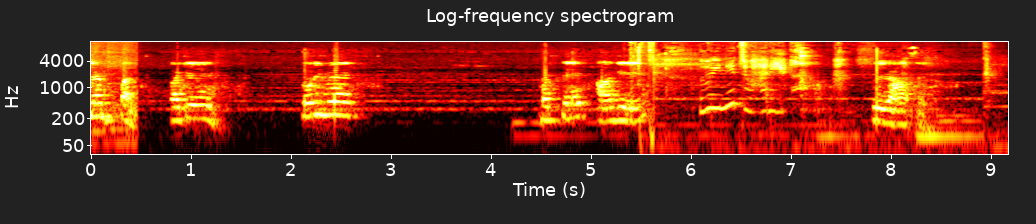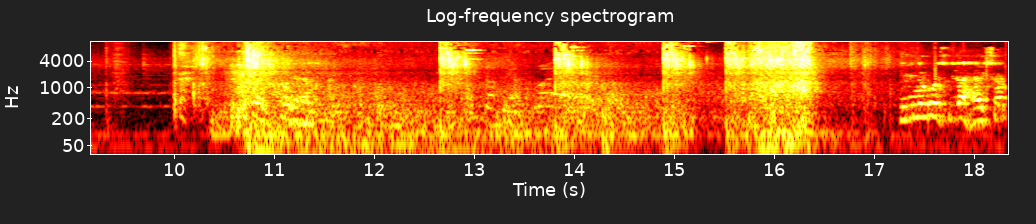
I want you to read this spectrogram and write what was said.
टेंपल आगे स्टोरी में बढ़ते हैं आगे. तो यहाँ से। तीनों को सीधा हेडशॉट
